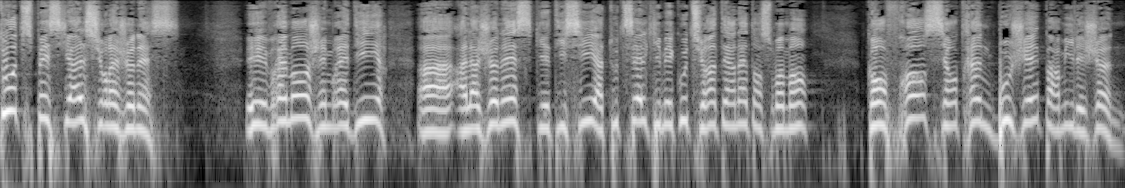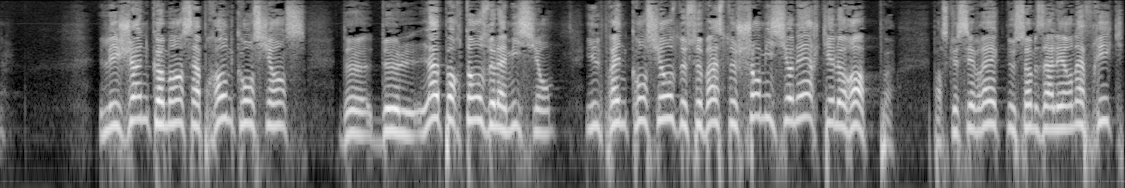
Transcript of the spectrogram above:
toute spéciale sur la jeunesse. Et vraiment, j'aimerais dire à la jeunesse qui est ici, à toutes celles qui m'écoutent sur Internet en ce moment, qu'en France, c'est en train de bouger parmi les jeunes. Les jeunes commencent à prendre conscience de, l'importance de la mission. Ils prennent conscience de ce vaste champ missionnaire qui est l'Europe. Parce que c'est vrai que nous sommes allés en Afrique,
